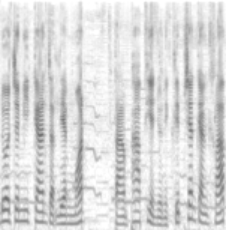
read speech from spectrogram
โดยจะมีการจัดเรียงมอดตามภาพที่เห็นอยู่ในคลิปเช่นกันครับ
